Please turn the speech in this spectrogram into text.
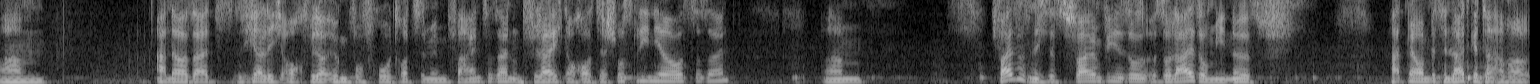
Ähm, andererseits sicherlich auch wieder irgendwo froh, trotzdem im Verein zu sein und vielleicht auch aus der Schusslinie raus zu sein. Ähm, ich weiß es nicht, das war irgendwie so, so leise um ihn. Ne? Das hat mir auch ein bisschen leid getan, aber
